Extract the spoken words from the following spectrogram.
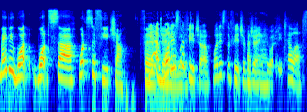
Maybe what what's uh what's the future for? yeah. What Journey is to the future? What is the future for Journey Okay. to Worthy? Tell us.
